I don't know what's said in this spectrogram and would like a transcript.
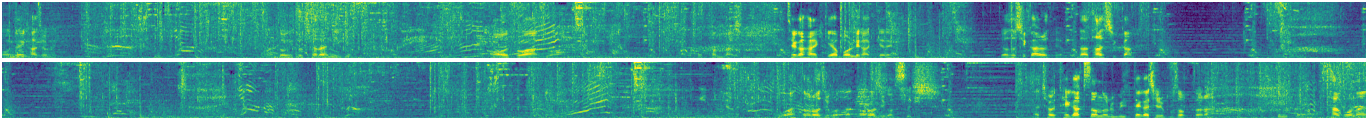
엉덩이 가져 그냥. 엉덩이 쫓아다니기 어 좋아 좋아 패턴 맛있네 제가 갈게요 멀리 갈게 내가 6시 깔아도 돼요 나 5시 까? 와 떨어지겠다 떨어지겠어 나저 대각선으로 밀 때가 제일 무섭더라 그니까요 사고 나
